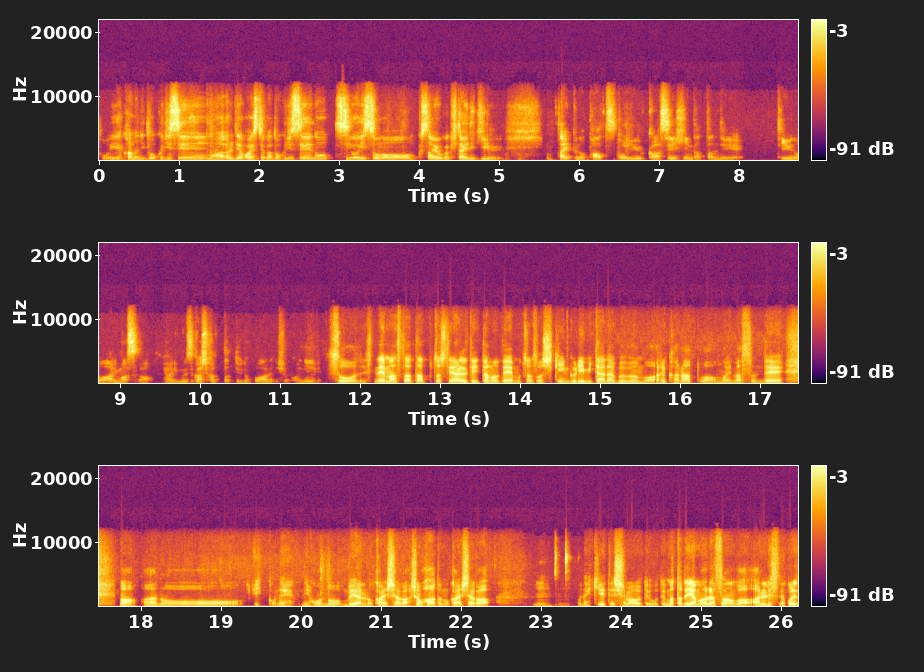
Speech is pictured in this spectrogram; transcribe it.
とはいえ、かなり独自性のあるデバイスというか、独自性の強いその作用が期待できるタイプのパーツというか、製品だったんで、っていうのはありますが、やはり難しかったっていうところはあるんでしょうかね。そうですね。まあ、スタートアップとしてやられていたので、もちろんその資金繰りみたいな部分もあるかなとは思いますんで、まあ、あのー、一個ね、日本の VR の会社が、しかもハードの会社が、うんうん、ね、消えてしまうということで、まあ、ただ山浦さんはあれですね、これ、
